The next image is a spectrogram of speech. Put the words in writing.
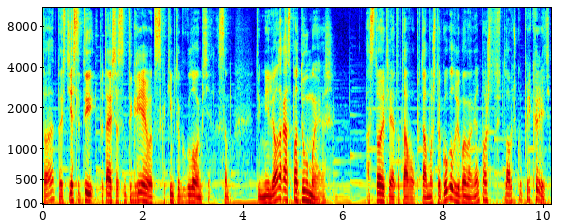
да? То есть, если ты пытаешься синтегрироваться с каким-то гугловым сервисом, ты миллион раз подумаешь, а стоит ли это того, потому что Google в любой момент может эту лавочку прикрыть.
